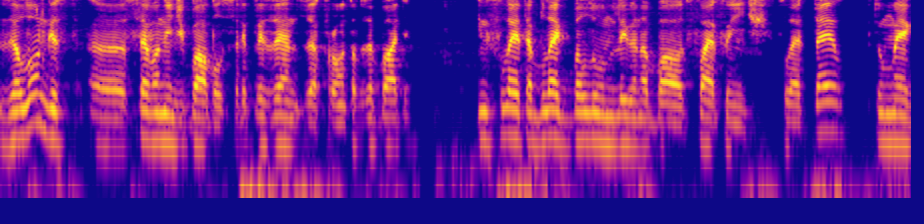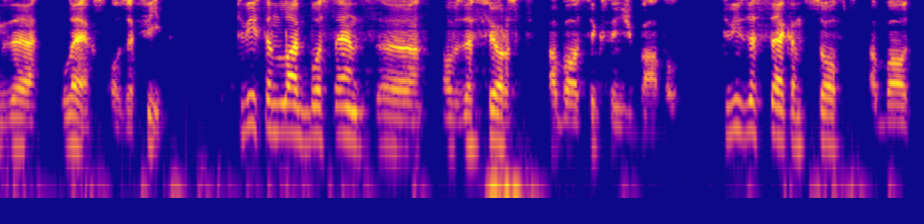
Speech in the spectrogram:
The longest uh, 7 inch bubbles represent the front of the body. Inflate a black balloon leaving about 5 inch flat tail to make the legs or the feet. Twist and lock both ends uh, of the first about 6 inch bubble. Twist the second soft about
